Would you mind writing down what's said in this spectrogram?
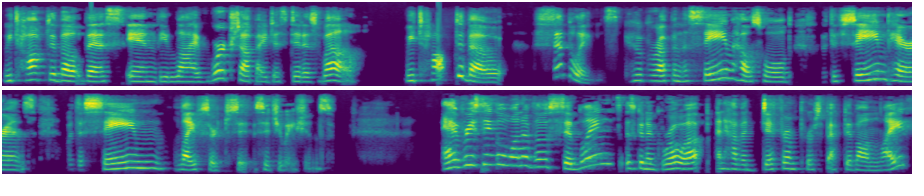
We talked about this in the live workshop I just did as well. We talked about siblings who grew up in the same household with the same parents, with the same life situations. Every single one of those siblings is going to grow up and have a different perspective on life.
